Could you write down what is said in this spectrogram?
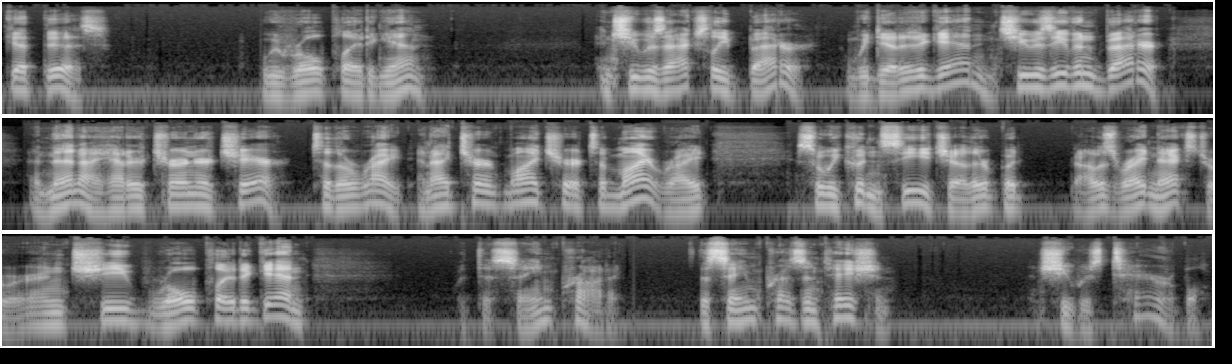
get this we role played again. And she was actually better. We did it again. She was even better. And then I had her turn her chair to the right, and I turned my chair to my right, so we couldn't see each other, but I was right next to her, and she role played again with the same product, the same presentation. And she was terrible.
